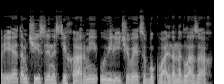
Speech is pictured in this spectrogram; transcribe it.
При этом численность их армий увеличивается буквально на глазах.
